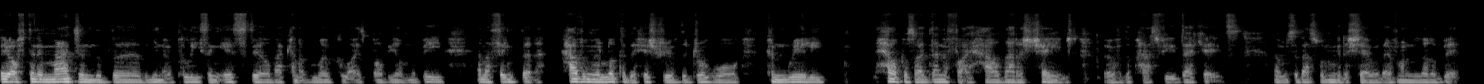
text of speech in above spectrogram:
they often imagine that the you know policing is still that kind of localized Bobby on the beat. And I think that having a look at the history of the drug war can really help us identify how that has changed over the past few decades. Um, so that's what I'm going to share with everyone a little bit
